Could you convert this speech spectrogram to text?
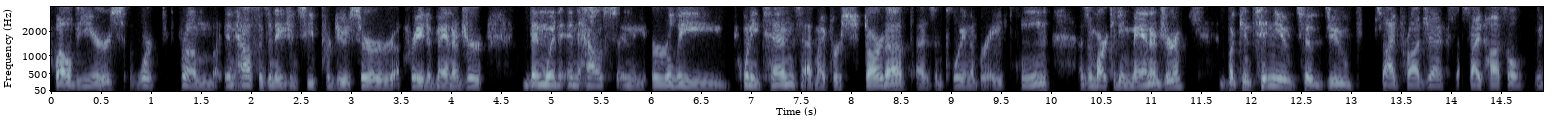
12 years, worked from in house as an agency producer, a creative manager, then went in house in the early 2010s at my first startup as employee number 18 as a marketing manager, but continued to do side projects, side hustle. We,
